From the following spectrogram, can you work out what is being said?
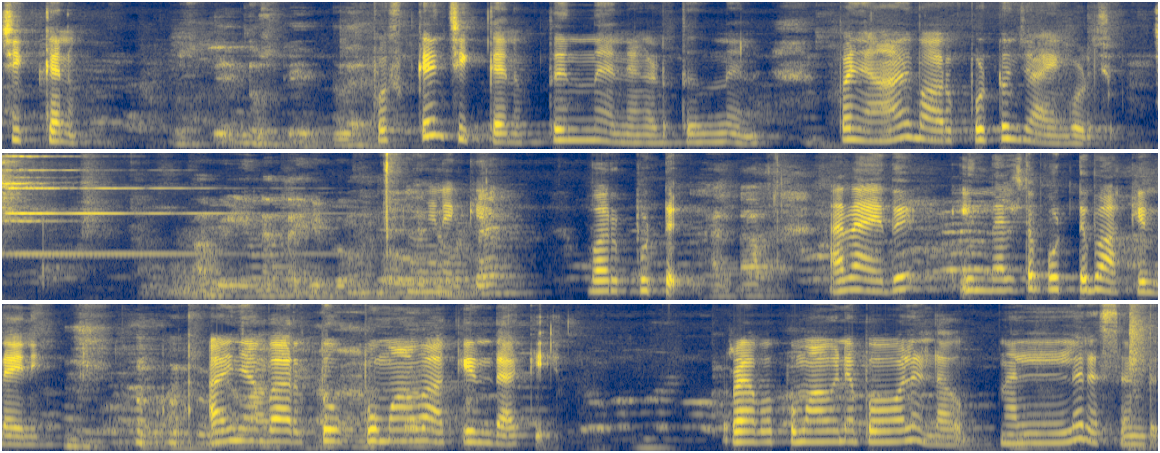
ചിക്കനും? പുസ്കയും ചിക്കനും തിന്ന് തന്നെ അങ്ങോട്ട് തിന്ന് തന്നെ അപ്പം ഞാൻ വറുപ്പിട്ടും ചായയും കുടിച്ചു? അങ്ങനെയൊക്കെ. വറുപ്പിട്ട്. അതായത് ഇന്നലത്തെ പൊട്ട് ബാക്കി ഉണ്ടായിനി അത് ഞാൻ വറുത്ത് ഉപ്പുമാവ് ആക്കി ഉണ്ടാക്കി. റവ ഉപ്പുമാവിനെ പോലെ ഉണ്ടാവും. നല്ല രസമുണ്ട്.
